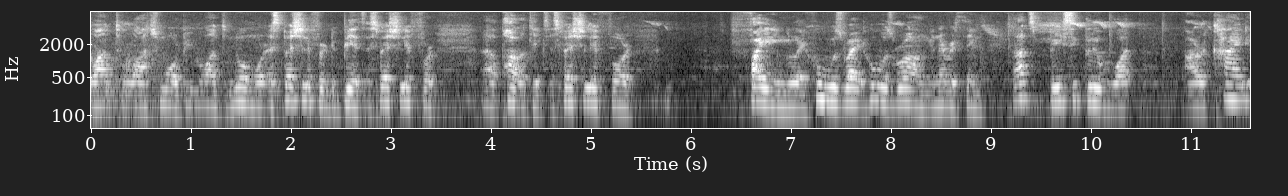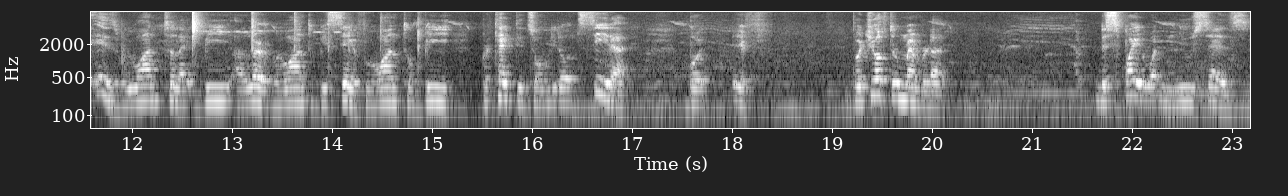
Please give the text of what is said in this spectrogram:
want to watch more, people want to know more, especially for debates, especially for uh, politics, especially for fighting, like who was right, who was wrong, and everything. That's basically what our kind is. We want to like be alert. We want to be safe. We want to be protected, so we don't see that. But if, but you have to remember that, despite what the news says,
